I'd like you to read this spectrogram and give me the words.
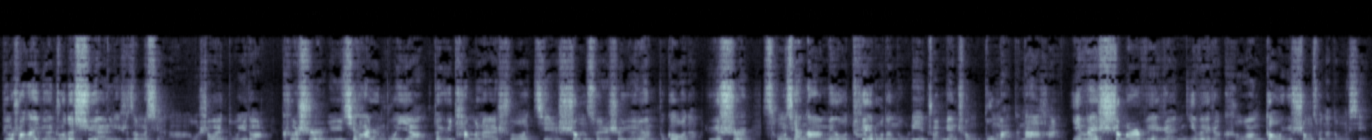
比如说在原著的序言里是这么写的啊，我稍微读一段。可是与其他人不一样，对于他们来说，仅生存是远远不够的。于是，从前那没有退路的努力转变成不满的呐喊，因为生而为人意味着渴望高于生存的东西。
